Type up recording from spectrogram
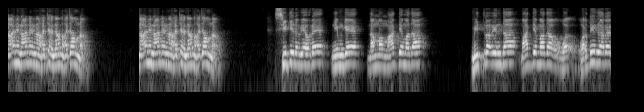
ನಾನೇ ನಾನೇ ನನ್ನ ಹಜ ನಾನು ಹಜಾಮ್ನ. ನಾನೇ ನಾನೇ ನಾನು ಹಜ ನಾನು ಹಜಾಮ್ನ. ಸಿ ಟಿ ರವಿ ಅವರೇ, ನಿಮಗೆ ನಮ್ಮ ಮಾಧ್ಯಮದ ಮಿತ್ರರಿಂದ, ಮಾಧ್ಯಮದ ವರದಿಗಾರರ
